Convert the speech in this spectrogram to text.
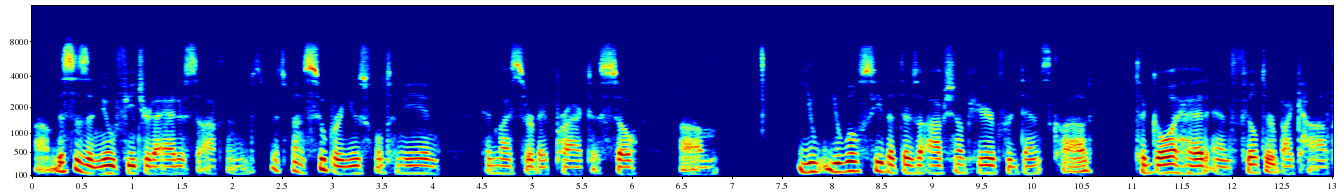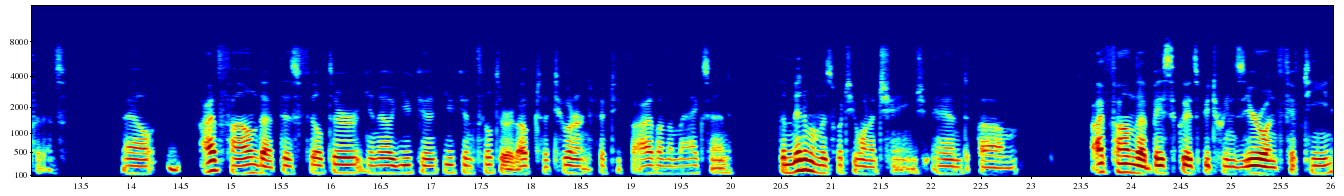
Um, this is a new feature to Agisoft, and it's been super useful to me and in my survey practice. So um, you, you will see that there's an option up here for dense cloud to go ahead and filter by confidence. Now, I've found that this filter, you know, you can you can filter it up to 255 on the max end. The minimum is what you want to change, and um, I found that basically it's between 0 and 15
